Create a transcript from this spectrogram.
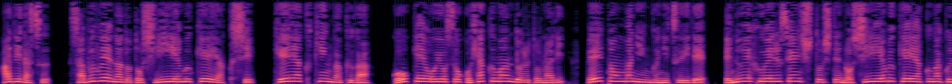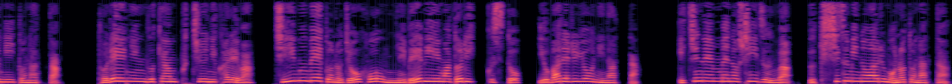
アディダス、サブウェイなどと CM 契約し、契約金額が合計およそ500万ドルとなり、ペイトン・マニングに次いで NFL 選手としての CM 契約額2位となった。トレーニングキャンプ中に彼は、チームメイトの情報音にベイビーマトリックスと呼ばれるようになった。1年目のシーズンは浮き沈みのあるものとなった。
